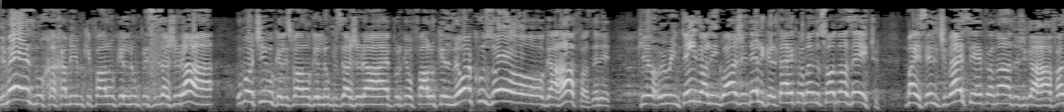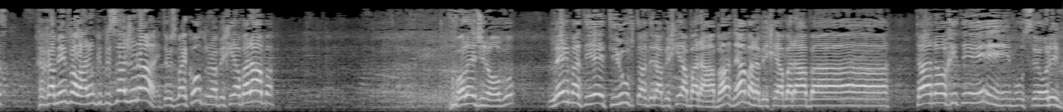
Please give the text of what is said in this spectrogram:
E mesmo Chachamim que falam que ele não precisa jurar, o motivo que eles falam que ele não precisa jurar é porque eu falo que ele não acusou garrafas, ele, que eu, eu entendo a linguagem dele, que ele está reclamando só do azeite. Mas se ele tivesse reclamado de garrafas, Chachamim falaram que precisa jurar. Então isso vai contra o Rabi Chia Baraba. Vou ler de novo. Leima tie tiufta de Rabi Chia Baraba. Dama Rabi Chia Baraba. Tanochitim useorim.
